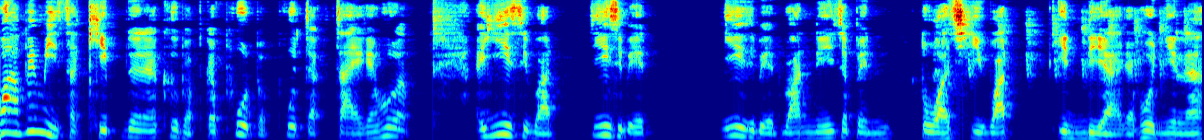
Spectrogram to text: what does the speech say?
ว่าไม่มีสคริปต์ด้วยนะคือแบบแกพูดแบบพูดจากใจแกพูดแบบไอ้ยี่สิบวันยี่สิบเอ็ดยี่สิบเอ็ดวันนี้จะเป็นตัวชี้วัดอินเดียแกพูดอย่างนี้นะ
